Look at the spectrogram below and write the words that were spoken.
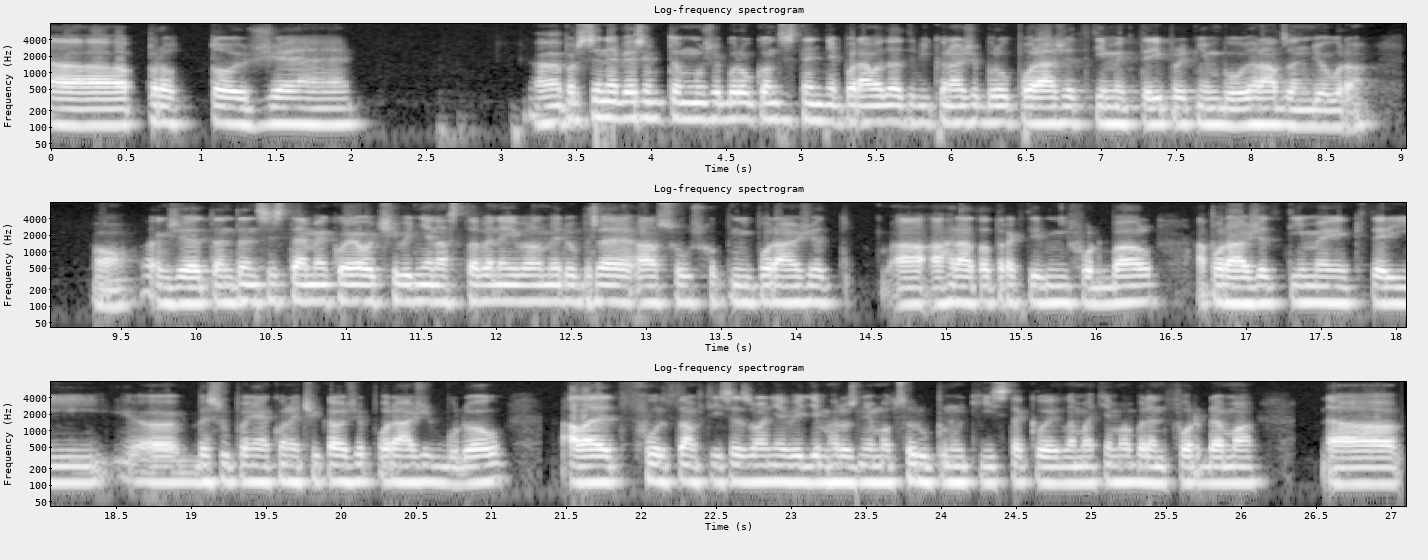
uh, protože prostě nevěřím tomu, že budou konzistentně podávat ty výkony, že budou porážet týmy, který proti ním budou hrát Zanjoura. No, takže ten, ten systém jako je očividně nastavený velmi dobře a jsou schopní porážet a, a hrát atraktivní fotbal a porážet týmy, který uh, bys úplně jako nečekal, že porážet budou, ale furt tam v té sezóně vidím hrozně moc rupnutí s takovýhlema těma Brentfordama, a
